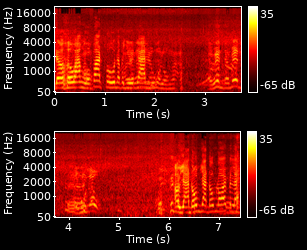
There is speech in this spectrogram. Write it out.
เดี๋ยววางหัวฟาดปูนเอาไปยืนกันหัวลงอะไอเว้นไอเว้นไอ้พูดแล้วเอายาดมยาดมร้อยไปแล้ว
